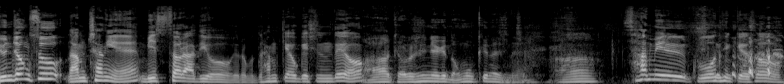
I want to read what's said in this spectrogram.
윤정수 남창희의 미스터 라디오 여러분들 함께하고 계시는데요. 아 결혼식 얘기 너무 웃기네 진짜. 아 3195님께서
